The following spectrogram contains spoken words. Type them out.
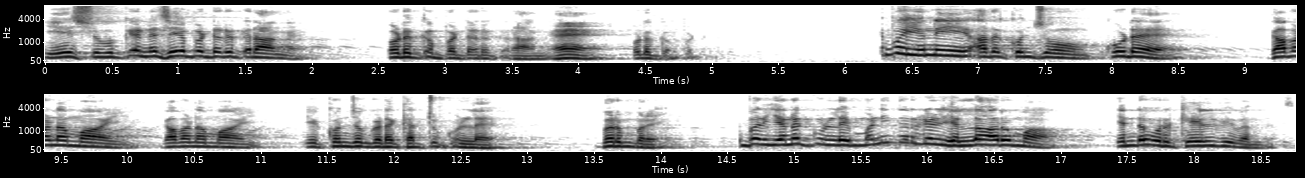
இயேசுவுக்கு என்ன செய்யப்பட்டிருக்கிறாங்க? கொடுக்கப்பட்டிருக்கிறாங்க. கொடுக்கப்பட்டு. இப்போ இனி அதை கொஞ்சம் கூட கவனமாய் கவனமாய் கொஞ்சம் கூட கற்றுக்கொள்ள விரும்புகிறேன் இப்போ எனக்குள்ளே மனிதர்கள் எல்லாருமா? என்ற ஒரு கேள்வி வந்துச்சு.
